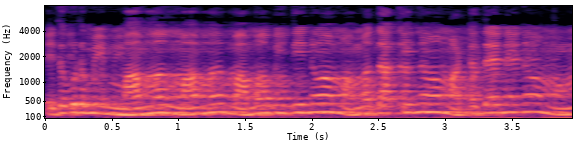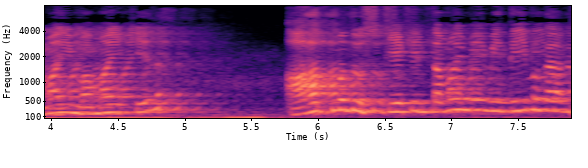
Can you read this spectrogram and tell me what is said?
එතකොට මේ මම මම මම විදිනවා මම දකිනවා මට දැනෙනවා මමයි මමයි කියල ආත්ම දෘෂ්ටියකින් තමයි මේ විඳීම ගන්න.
